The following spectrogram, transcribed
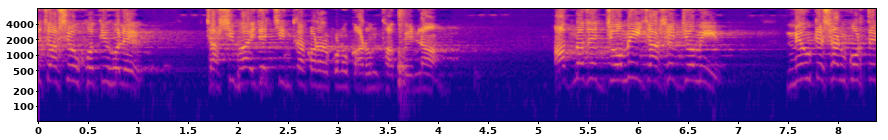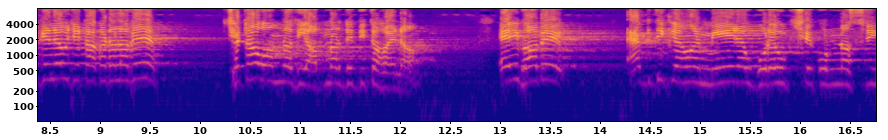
আলু চাষেও ক্ষতি হলে চাষি ভাইদের চিন্তা করার কোনো কারণ থাকবে না। আপনাদের জমি, চাষের জমি মিউটেশন করতে গেলেও যে টাকাটা লাগে, সেটাও আমরা দিই, আপনাদের দিতে হয় না। এইভাবে একদিকে আমার মেয়েরাও গড়ে উঠছে কন্যাশ্রী,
